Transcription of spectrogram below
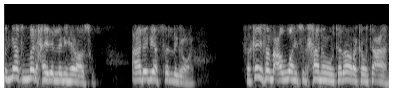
ምክንያቱም መድህ አይደለም ይሄ ራሱ አደብ ያስፈልገዋል። ፈከይፈ መዓ አላህ ሱብሓነሁ ተባረከ ወተዓላ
